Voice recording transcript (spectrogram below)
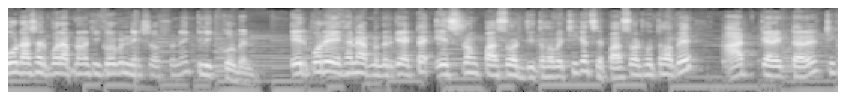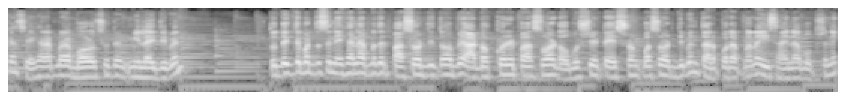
কোড আসার পরে আপনারা কি করবেন? নেক্সট অপশনে ক্লিক করবেন। এরপরে এখানে আপনাদেরকে একটা স্ট্রং পাসওয়ার্ড দিতে হবে, ঠিক আছে? পাসওয়ার্ড হতে হবে আট ক্যারেক্টারের ঠিক আছে? এখানে আপনারা বড় ছোট মিলাই দিবেন। তো দেখতে পারতেছেন, এখানে আপনাদের পাসওয়ার্ড দিতে হবে। আট অক্ষরের পাসওয়ার্ড অবশ্যই একটা স্ট্রং পাসওয়ার্ড দিবেন, তারপর আপনারা এই সাইন আপ অপশনে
